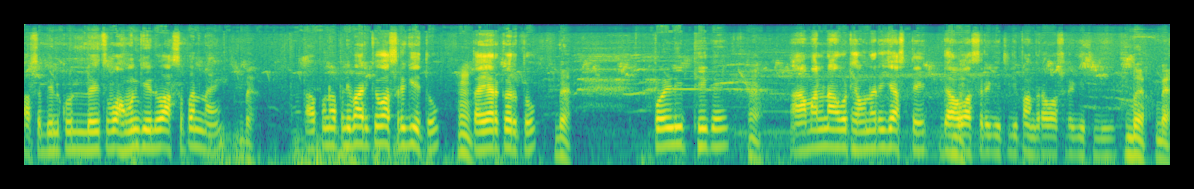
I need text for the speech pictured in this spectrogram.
असं बिलकुल लयच वाहून गेलो असं पण नाही. बरं. आपण आपली बारकी वासरं घेतो हं. तयार करतो. बरं. पळली ठीक आहे. हां. आम्हाला नावं ठेवणारी जास्त आहेत. दहा वासरं घेतली पंधरा वासरं घेतली. बरं बरं.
